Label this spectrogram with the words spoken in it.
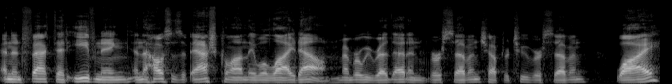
And in fact, at evening in the houses of Ashkelon, they will lie down. Remember, we read that in verse 7, chapter 2, verse 7. Why?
